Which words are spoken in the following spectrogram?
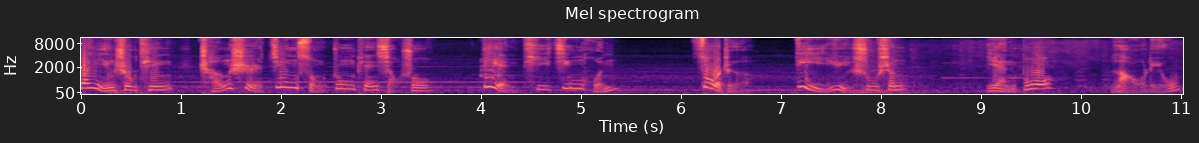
欢迎收听城市惊悚中篇小说《电梯惊魂》，作者：地狱书生，演播：老刘。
